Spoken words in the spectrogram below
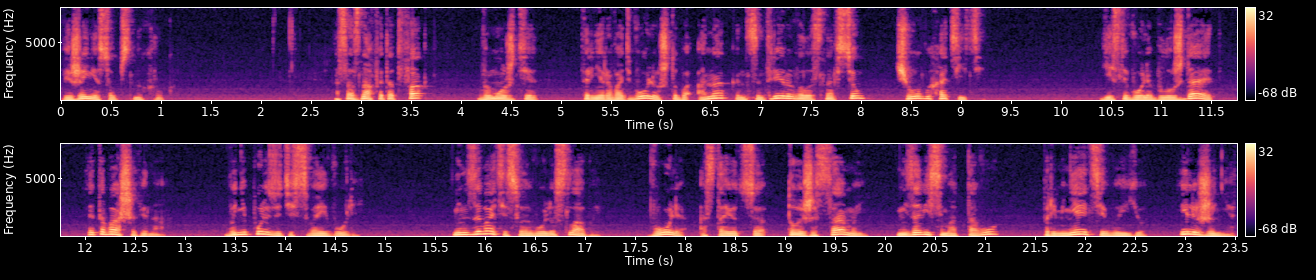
движение собственных рук. Осознав этот факт, вы можете тренировать волю, чтобы она концентрировалась на всем, чего вы хотите. Если воля блуждает, это ваша вина. Вы не пользуетесь своей волей. Не называйте свою волю слабой. Воля остается той же самой, независимо от того, применяете вы ее или же нет.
